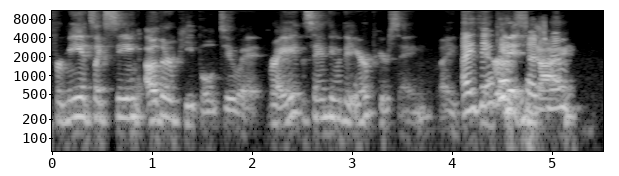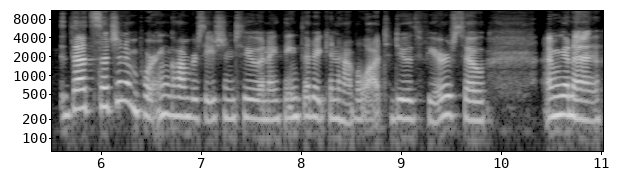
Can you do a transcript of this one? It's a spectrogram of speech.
for me it's like seeing other people do it right? The same thing with the ear piercing like i think that's such an that's such an important conversation too and i think that it can have a lot to do with fear so i'm gonna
